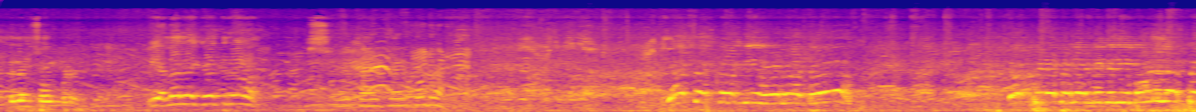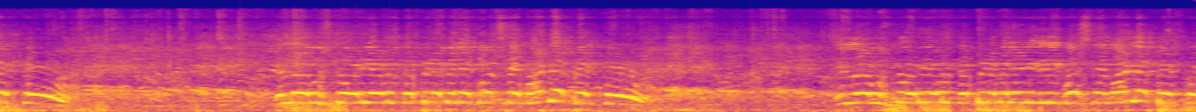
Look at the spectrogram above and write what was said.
ಅಂಬ್ಯುಲೆನ್ಸ್ ಹೋಗ್ಬಿಡ್ರಿ. ಈ ಎಲ್ಲಾರ ಕೇಳ್ತಿರ ಯಾತಕ್ಕಾಗಿ ಹೋರಾಟ ಕಬ್ಬಿನ ಬೆಲೆ ನಿಗದಿ ಮಾಡಲೇಬೇಕು ಎಲ್ಲ ಉಸ್ತುವಾರಿಯವರು ಕಬ್ಬಿನ ಬೆಲೆ ಘೋಷಣೆ ಮಾಡಲೇಬೇಕು. ಎಲ್ಲ ಉಸ್ತುವಾರಿಯವರು ಕಬ್ಬಿನ ಬೆಲೆ ನಿಗದಿ ಘೋಷಣೆ ಮಾಡಲೇಬೇಕು.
